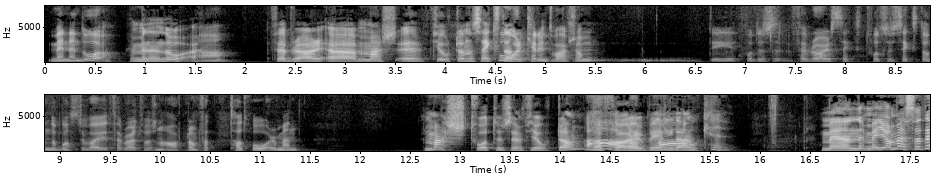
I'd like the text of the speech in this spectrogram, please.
Men ändå. Men ändå. Ja. Februari, ja, mars, eh, 14 och Två 16. år kan det inte vara eftersom det är 2000, februari sex- 2016, då måste det vara i februari 2018 för att ta två år. Men... Mars 2014 var Aha, förebilden. Ah, okej. men, men jag messade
